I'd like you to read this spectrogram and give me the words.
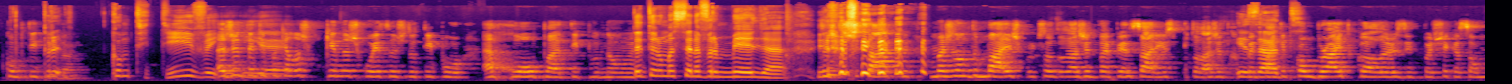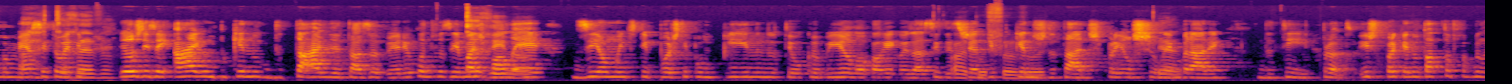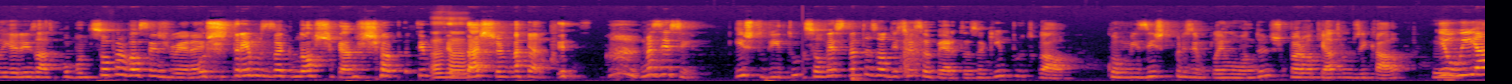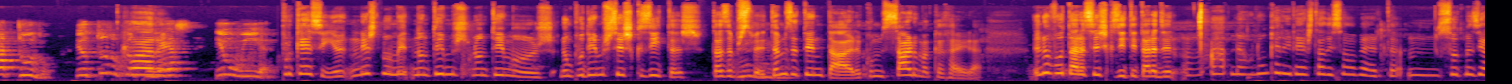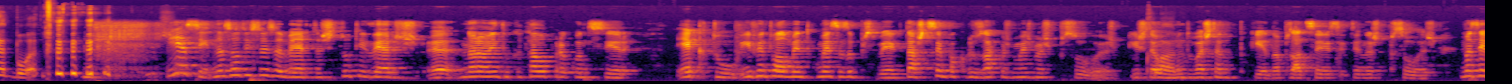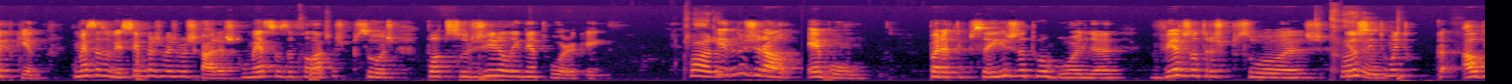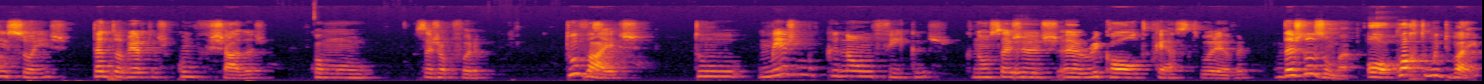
Competitiva. Competitiva. A e- gente tem tipo é- aquelas pequenas coisas do tipo a roupa, tipo, não Tem de ter uma cena vermelha. tem destaque, mas não demais, porque senão toda a gente vai pensar isso, porque toda a gente de repente vai Exato. tipo com bright colors e depois fica só uma messa. Então é tipo, eles dizem, ai, um pequeno detalhe, estás a ver? Eu quando fazia mais balé, diziam muito tipo, pôs tipo um pino no teu cabelo ou qualquer coisa assim, desse Ai, género, tipo pequenos detalhes para eles se Yeah. lembrarem de ti. Pronto, isto para quem não está tão familiarizado com o mundo, só para vocês verem os extremos a que nós chegamos, só para tipo, tentar chamar a atenção. Mas é assim, isto dito, se houvesse tantas audições abertas aqui em Portugal, como existe, por exemplo, em Londres, para o teatro musical, eu Hum. ia a tudo. Eu tudo o que Claro. eu pudesse, eu ia. Porque é assim, eu- neste momento não temos, não temos, não podemos ser esquisitas. Estás a perceber? Uhum. Estamos a tentar começar uma carreira. Eu não vou estar a ser esquisita e estar a dizer "Hum, ah, não, não quero ir a esta audição aberta. Hum, sou demasiado boa. E é assim, nas audições abertas, se tu tiveres, eh, normalmente o que acaba por acontecer é que tu eventualmente começas a perceber que estás sempre a cruzar com as mesmas pessoas, porque isto é um Claro. mundo bastante pequeno, apesar de serem centenas de pessoas, mas é pequeno. Começas a ver sempre as mesmas caras, começas a falar Claro. com as pessoas, pode surgir ali networking. Claro. E, no geral, é bom para tipo saíres da tua bolha, veres outras pessoas. Claro. Eu sinto muito audições, tanto abertas como fechadas, como seja o que for, tu vais, tu, mesmo que não fiques, que não sejas uh, recalled cast, whatever, das duas uma, ou corre-te muito bem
